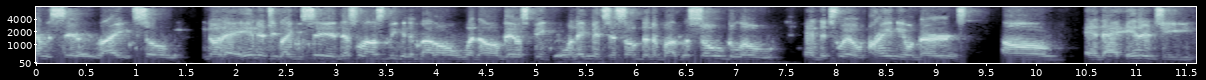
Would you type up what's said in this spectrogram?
adversary, right? So, you know, that energy, like you said, that's what I was speaking about on when um, they were speaking, when they mentioned something about the soul glow and the 12 cranial nerves. Um, and that energy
